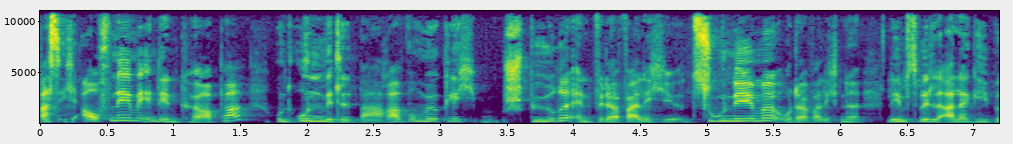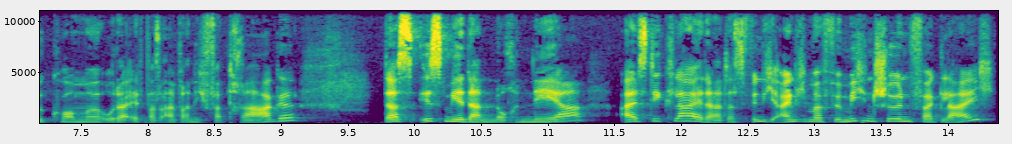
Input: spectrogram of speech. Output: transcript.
was ich aufnehme in den Körper und unmittelbarer womöglich spüre, entweder weil ich zunehme oder weil ich eine Lebensmittelallergie bekomme oder etwas einfach nicht vertrage. Das ist mir dann noch näher als die Kleider. Das finde ich eigentlich immer für mich einen schönen Vergleich.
